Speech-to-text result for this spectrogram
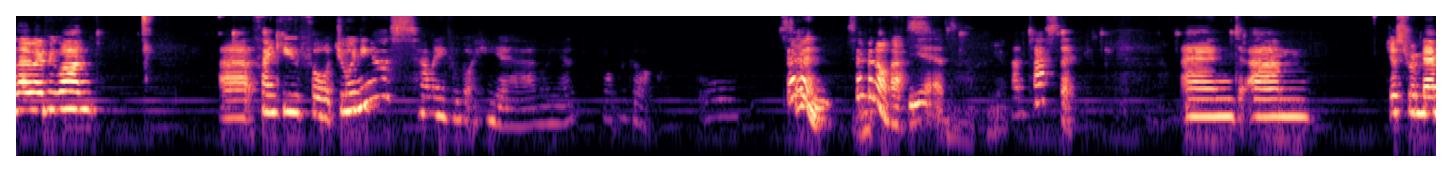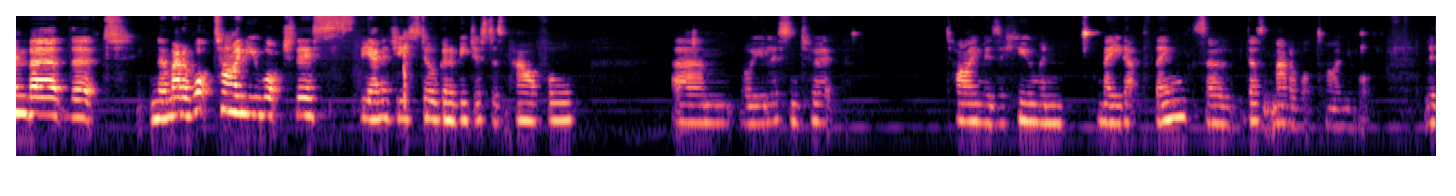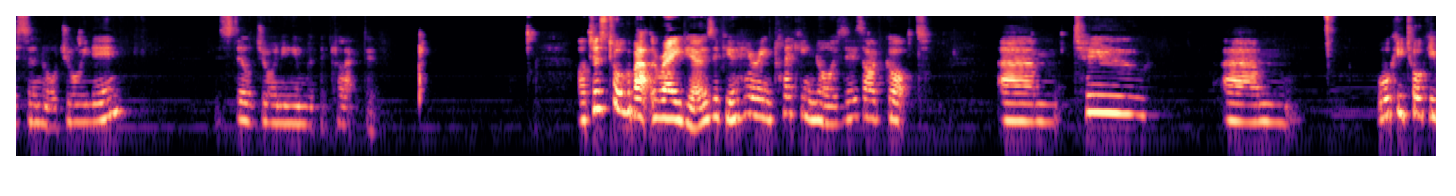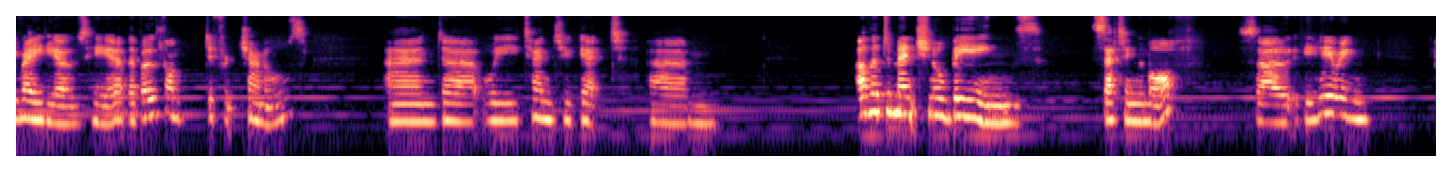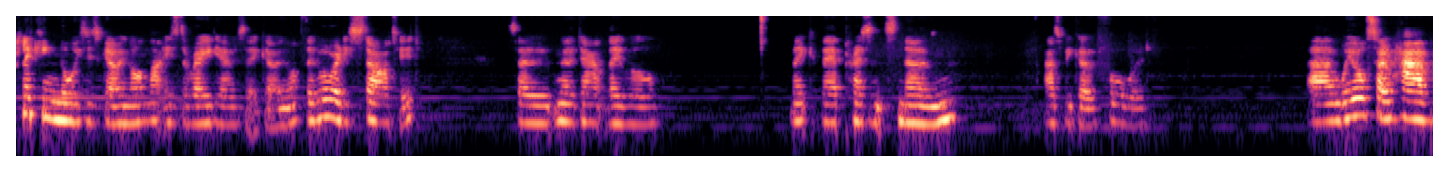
Hello, everyone. Uh, thank you for joining us. How many have we got here? What have we got? Four, seven. Seven. Seven of us. Yes. Fantastic. And um, just remember that no matter what time you watch this, the energy is still going to be just as powerful. Um, or you listen to it. Time is a human made up thing, so it doesn't matter what time you watch, listen or join in. It's still joining in with the collective. I'll just talk about the radios. If you're hearing clicking noises, I've got um, two um, walkie talkie radios here. They're both on different channels, and uh, we tend to get um, other dimensional beings setting them off. So if you're hearing clicking noises going on, that is the radios that are going off. They've already started, so no doubt they will make their presence known as we go forward. Um, we also have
